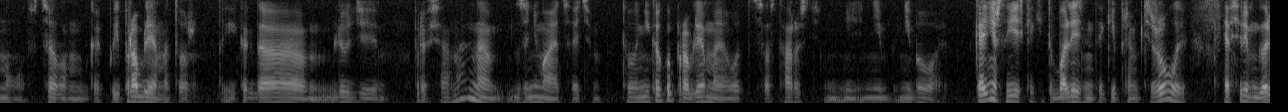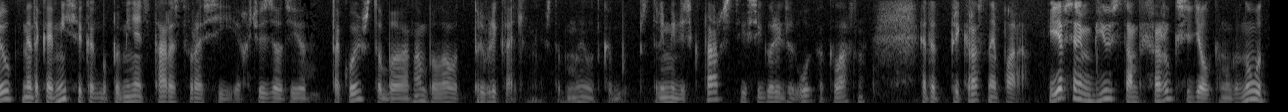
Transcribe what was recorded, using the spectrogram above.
Ну, вот, в целом, как бы и проблемы тоже. И когда люди профессионально занимается этим, то никакой проблемы вот со старостью не, не, не бывает. Конечно, есть какие-то болезни такие прям тяжелые. Я все время говорю, у меня такая миссия как бы поменять старость в России. Я хочу сделать ее такой, чтобы она была вот привлекательной, чтобы мы вот как бы стремились к старости и все говорили, ой, как классно, это прекрасная пора. И я все время бьюсь, там прихожу к сиделкам говорю, ну вот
